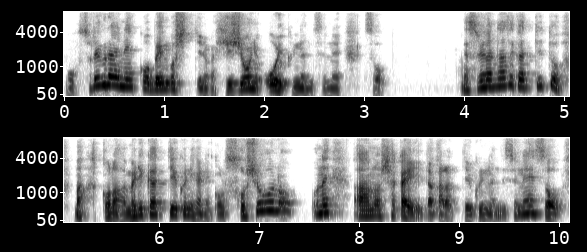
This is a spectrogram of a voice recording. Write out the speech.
もう、それぐらいね、こう、弁護士っていうのが非常に多い国なんですよね。そう。でそれがなぜかっていうと、まあ、このアメリカっていう国がね、この訴訟のね、あの社会だからっていう国なんですよね。そう。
